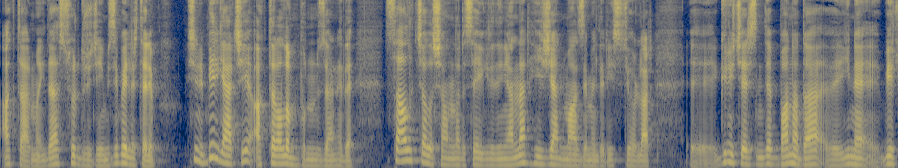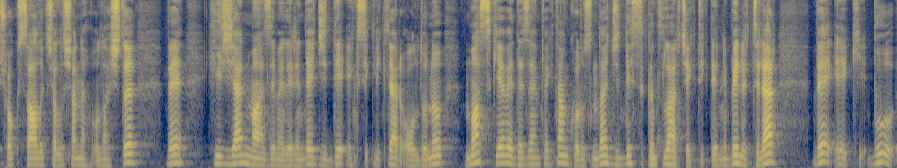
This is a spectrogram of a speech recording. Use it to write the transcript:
aktarmayı da sürdüreceğimizi belirtelim. Şimdi bir gerçeği aktaralım bunun üzerine de. Sağlık çalışanları sevgili dinleyenler hijyen malzemeleri istiyorlar. E, gün içerisinde bana da e, yine birçok sağlık çalışanı ulaştı ve hijyen malzemelerinde ciddi eksiklikler olduğunu, maske ve dezenfektan konusunda ciddi sıkıntılar çektiklerini belirttiler ve bu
